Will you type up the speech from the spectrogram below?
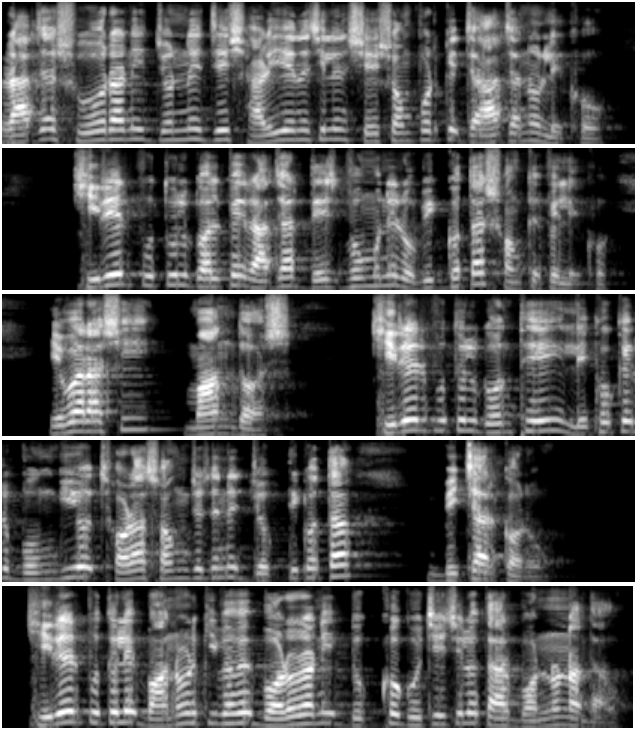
রাজা সুয়রানীর জন্য যে শাড়ি এনেছিলেন সে সম্পর্কে যা জানো লেখো। ক্ষীরের পুতুল গল্পে রাজার দেশ ভ্রমণের অভিজ্ঞতা সংক্ষেপে লেখো। এবার আসি মান দশ, ক্ষীরের পুতুল গ্রন্থে লেখকের বঙ্গীয় ছড়া সংযোজনের যৌক্তিকতা বিচার করো। ক্ষীরের পুতুলে বানর কীভাবে বড় রানীর দুঃখ ঘুচিয়েছিল তার বর্ণনা দাও।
